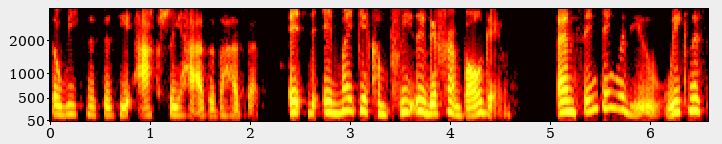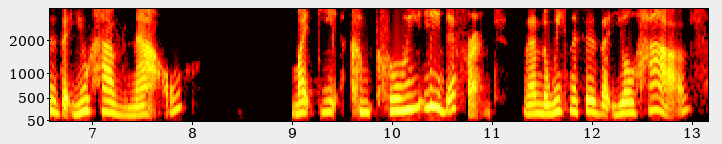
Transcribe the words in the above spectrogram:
the weaknesses he actually has as a husband. It it might be a completely different ballgame. And same thing with you. Weaknesses that you have now might be completely different than the weaknesses that you'll have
